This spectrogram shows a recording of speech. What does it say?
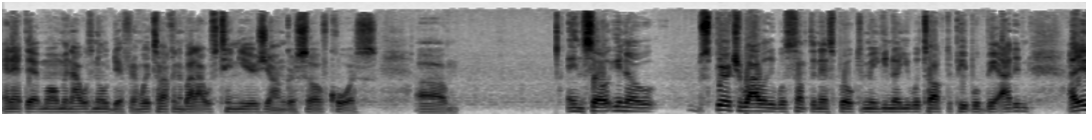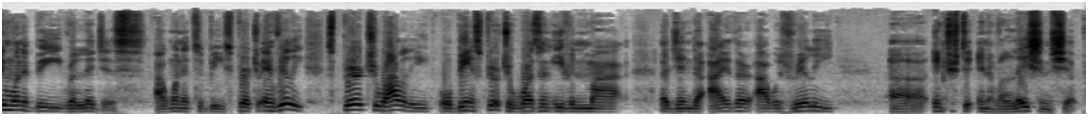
And at that moment, I was no different. We're talking about I was 10 years younger. So, of course. Um, and so, you know, spirituality was something that spoke to me. You know, you would talk to people. I didn't, I didn't want to be religious. I wanted to be spiritual, and really, spirituality or being spiritual wasn't even my agenda either. I was really uh, interested in a relationship.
